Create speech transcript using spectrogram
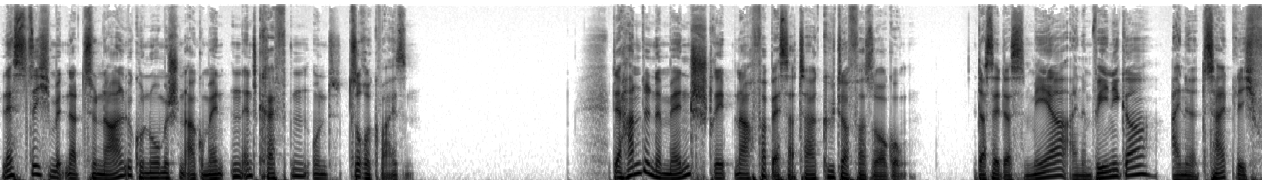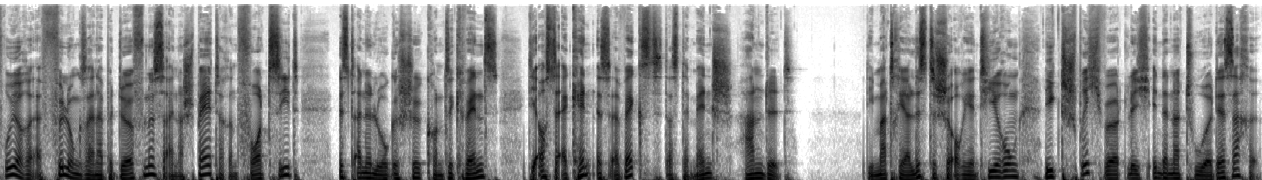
lässt sich mit nationalökonomischen Argumenten entkräften und zurückweisen. Der handelnde Mensch strebt nach verbesserter Güterversorgung. Dass er das Mehr einem weniger, eine zeitlich frühere Erfüllung seiner Bedürfnisse einer späteren vorzieht, ist eine logische Konsequenz, die aus der Erkenntnis erwächst, dass der Mensch handelt. Die materialistische Orientierung liegt sprichwörtlich in der Natur der Sache.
